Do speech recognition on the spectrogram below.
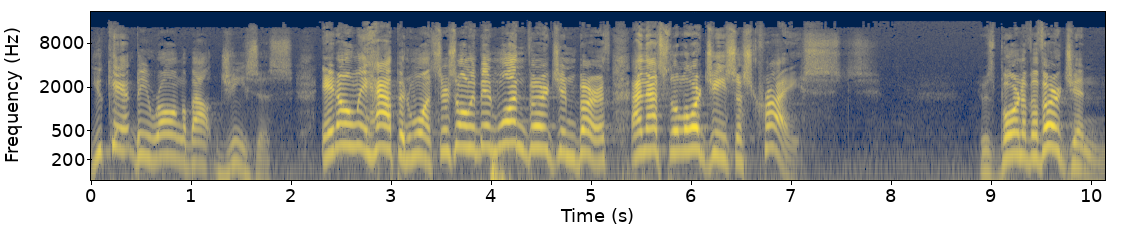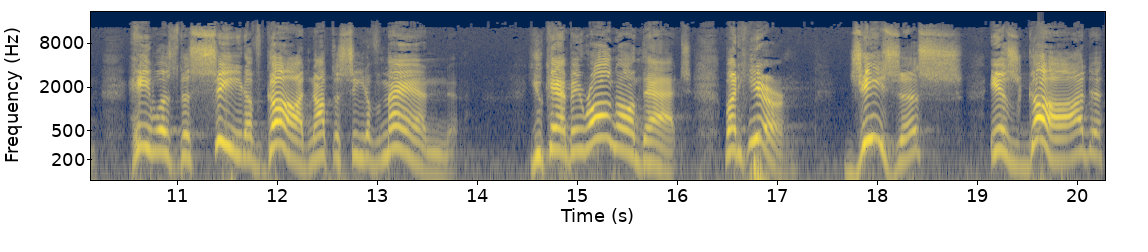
You can't be wrong about Jesus. It only happened once. There's only been one virgin birth, and that's the Lord Jesus Christ. He was born of a virgin. He was the seed of God, not the seed of man. You can't be wrong on that. But here, Jesus is God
